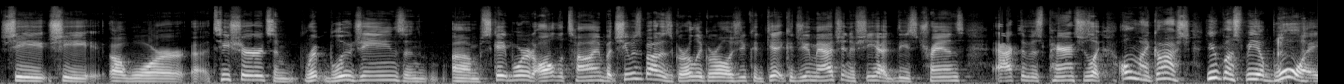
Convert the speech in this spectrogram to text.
She she uh, wore uh, t-shirts and ripped blue jeans and um, skateboarded all the time but she was about as girly girl as you could get. Could you imagine if she had these trans activist parents? She's like oh my gosh you must be a boy.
